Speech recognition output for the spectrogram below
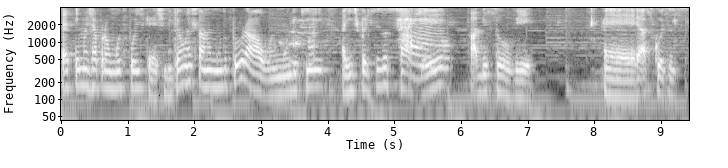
é tema já para um outro podcast, né? Que é um está num mundo plural, um mundo que a gente precisa saber absorver é, as coisas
